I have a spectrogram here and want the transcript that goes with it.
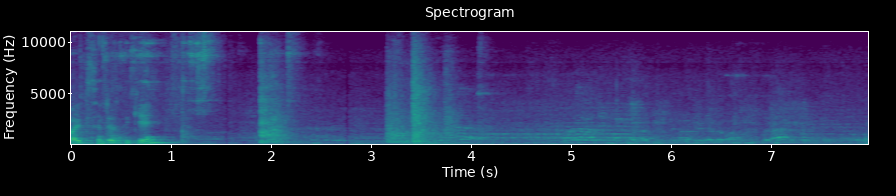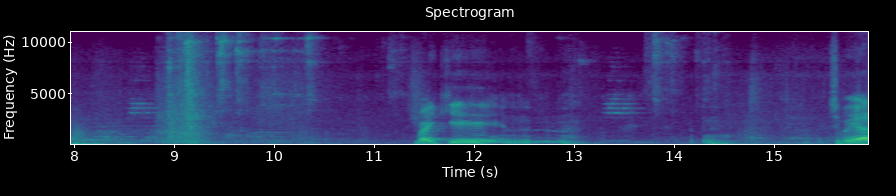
বাইক সেন্টার থেকে বাইকে জি ভাইয়া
